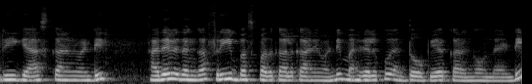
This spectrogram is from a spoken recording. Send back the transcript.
ఫ్రీ గ్యాస్ కానివ్వండి అదేవిధంగా ఫ్రీ బస్ పథకాలు కానివ్వండి మహిళలకు ఎంతో ఉపయోగకరంగా ఉన్నాయండి.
